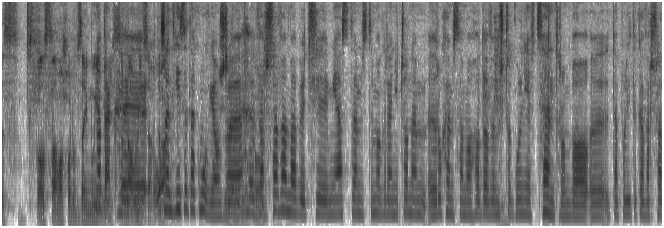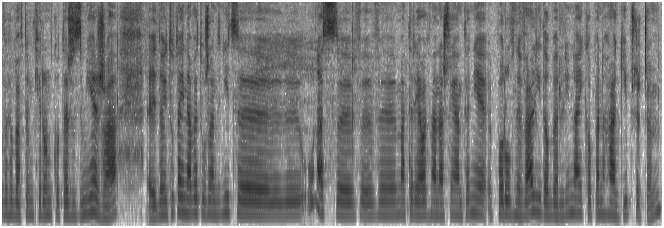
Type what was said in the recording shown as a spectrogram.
s- 100 samochodów zajmuje No tak, miejsce na e, ulicach, tak? urzędnicy tak mówią, że Warszawa ma być e, miastem z tym ograniczonym e, ruchem samochodowym, szczególnie w centrum, bo ta polityka Warszawy chyba w tym kierunku też zmierza. No i tutaj nawet urzędnicy u nas w, w materiałach na naszej antenie porównywali do Berlina i Kopenhagi, przy czym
